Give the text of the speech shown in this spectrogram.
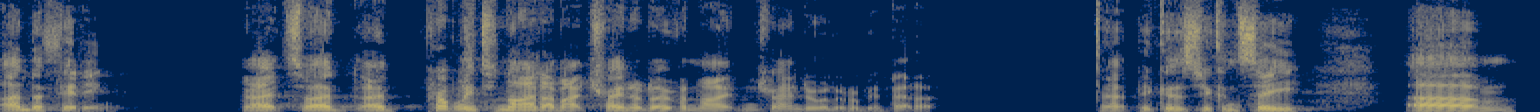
underfitting. Right? So I'd, I'd probably tonight I might train it overnight and try and do a little bit better. Right? Because you can see um,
